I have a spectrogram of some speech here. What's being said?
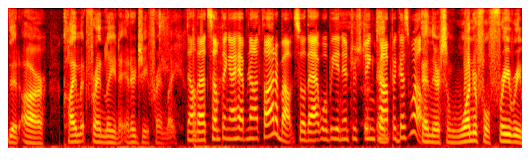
that are climate friendly and energy friendly. Now that's something I have not thought about, so that will be an interesting topic and, as well. And there's some wonderful free re-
